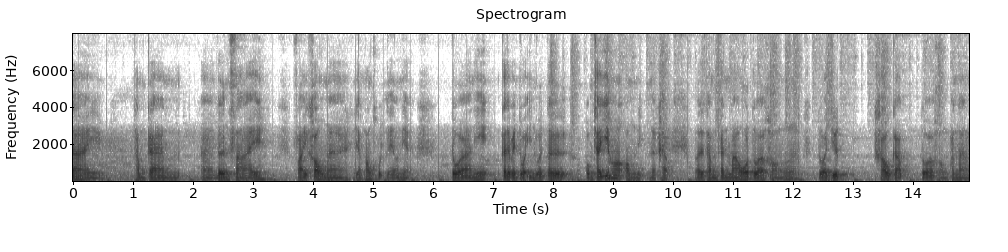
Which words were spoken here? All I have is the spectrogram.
ได้ทำการเดินสายไฟเข้ามายังห้องขุดแล้วเนี่ย ตัวนี้ก็จะเป็นตัวอินเวอร์เตอร์ผมใช้ยี่ห้อ Omnic นะครับ เราจะทำการเมาส์ตัวของตัวยึดเข้ากับตัวของผนัง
